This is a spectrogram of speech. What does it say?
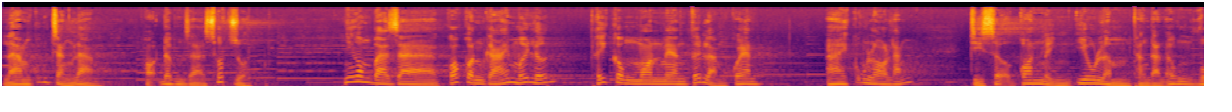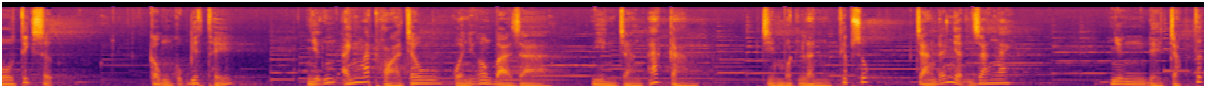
Làm cũng chẳng làm, Họ đâm ra sốt ruột. Những ông bà già có con gái mới lớn, Thấy công mon men tới làm quen, Ai cũng lo lắng, Chỉ sợ con mình yêu lầm thằng đàn ông vô tích sự. Công cũng biết thế, Những ánh mắt hỏa châu của những ông bà già Nhìn chàng ác cảm một lần tiếp xúc, Chàng đã nhận ra ngay. Nhưng để chọc tức,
